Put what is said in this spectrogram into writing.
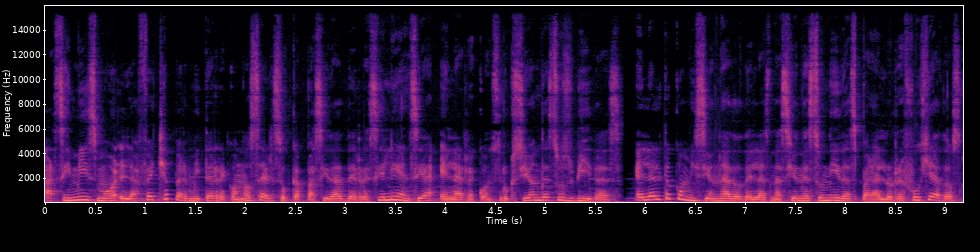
Asimismo, la fecha permite reconocer su capacidad de resiliencia en la reconstrucción de sus vidas. El alto comisionado de las Naciones Unidas para los Refugiados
